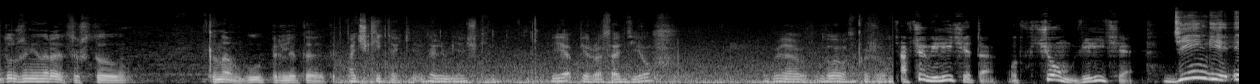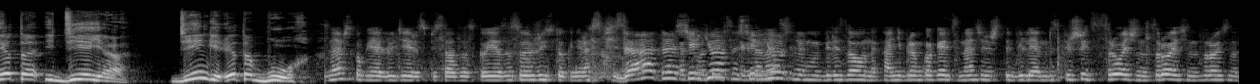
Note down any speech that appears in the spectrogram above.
тоже не нравится, что к нам вглубь прилетают. Очки такие, дали мне очки. Я первый раз одел, у меня голова закружилась. А в чем величие-то? Вот в чем величие? Деньги – это идея. Деньги – это Бог. Знаешь, сколько я людей расписала, сколько я за свою жизнь только не расписала. Да, да, Как серьезно, вот эти, когда начали серьезно. мобилизованных, они прям как эти начали штабелем, распишите срочно, срочно, срочно.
